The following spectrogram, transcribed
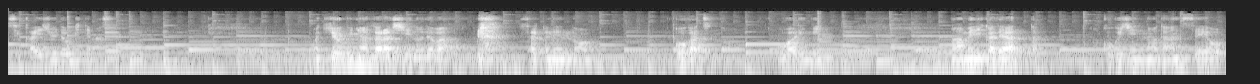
世界中で起きてます、まあ、記憶に新しいのでは 昨年の5月の終わりに、まあ、アメリカであった黒人の男性を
